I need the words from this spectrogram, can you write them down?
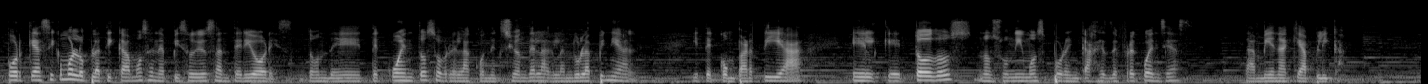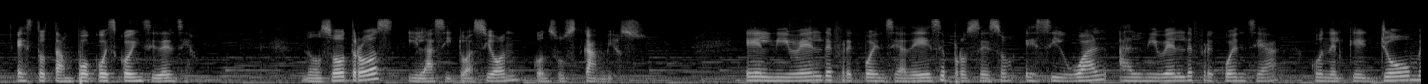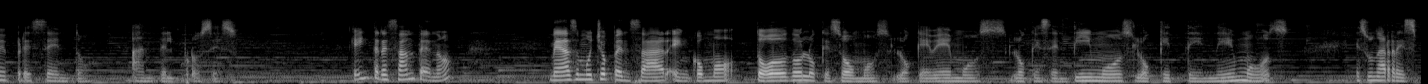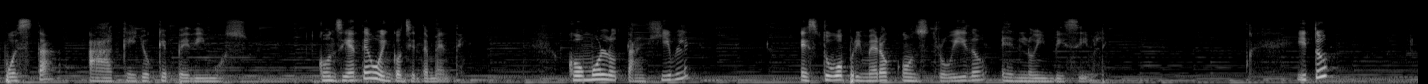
Porque así como lo platicamos en episodios anteriores, donde te cuento sobre la conexión de la glándula pineal y te compartía el que todos nos unimos por encajes de frecuencias, también aquí aplica. Esto tampoco es coincidencia. Nosotros y la situación con sus cambios. El nivel de frecuencia de ese proceso es igual al nivel de frecuencia con el que yo me presento ante el proceso. Qué interesante, ¿no? me hace mucho pensar en cómo todo lo que somos, lo que vemos, lo que sentimos, lo que tenemos, es una respuesta a aquello que pedimos, consciente o inconscientemente. Cómo lo tangible estuvo primero construido en lo invisible. ¿Y tú?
